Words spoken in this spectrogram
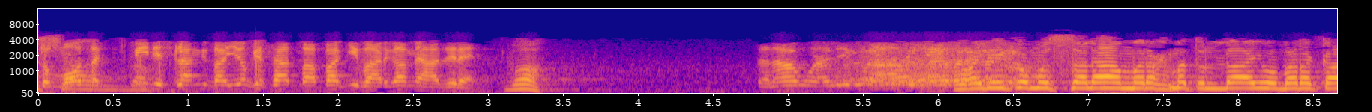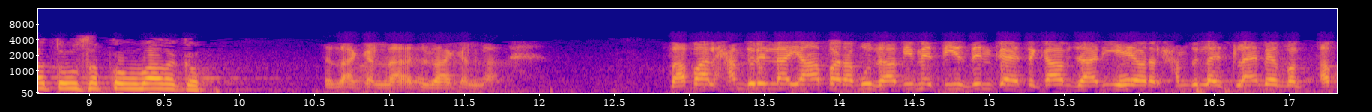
تو موتقبین اسلامی بھائیوں کے ساتھ باپا کی بارگاہ میں حاضر ہیں۔ السلام علیکم۔ وعلیکم السلام ورحمۃ اللہ وبرکاتہ۔ سب کو مبارک ہو۔ جزاک اللہ جزاک اللہ۔ پاپا الحمدللہ یہاں پر ابو ظہبی میں تیس دن کا احتکاب جاری ہے اور الحمدللہ اسلام اب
